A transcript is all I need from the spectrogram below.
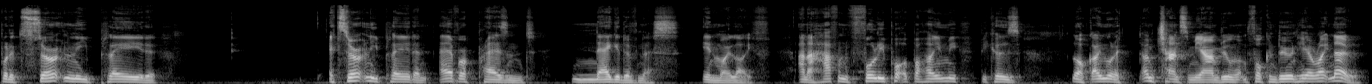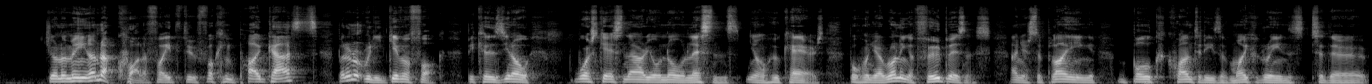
but it certainly played it certainly played an ever present negativeness in my life. And I haven't fully put it behind me because look, I'm gonna I'm chancing my arm doing what I'm fucking doing here right now. Do you know what I mean? I'm not qualified to do fucking podcasts, but I don't really give a fuck because, you know, worst case scenario, no one listens. You know, who cares? But when you're running a food business and you're supplying bulk quantities of microgreens to the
